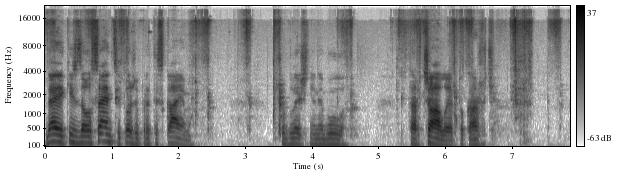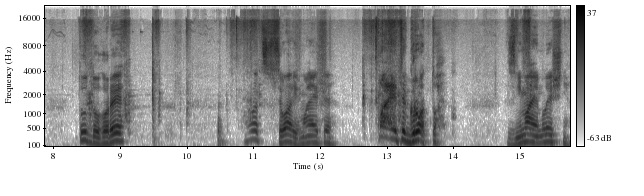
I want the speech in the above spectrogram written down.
Де якісь заосенці, теж притискаємо, щоб лишнє не було. Торчало, як то кажуть. Тут догори. От все, і маєте. Маєте гротто. Знімаємо лишнє.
